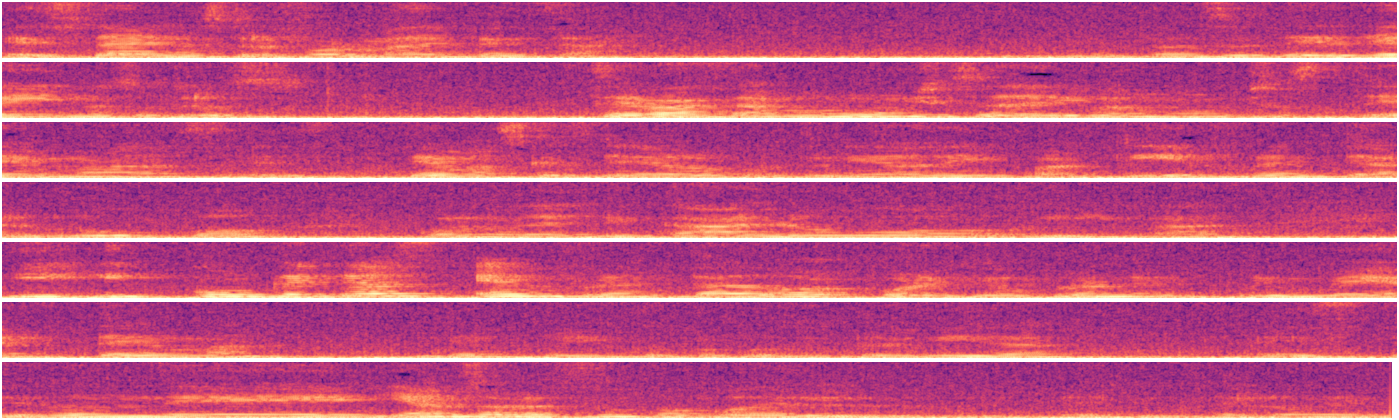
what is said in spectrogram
está en nuestra forma de pensar. Entonces desde ahí nosotros se basan mucho, se derivan muchos temas, temas que tenido la oportunidad de impartir frente al grupo, con lo del decálogo y más. ¿Y, con qué te has enfrentado, por ejemplo, en el primer tema del proyecto Propósito de Vida, este, donde ya nos hablaste un poco del, de, lo del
